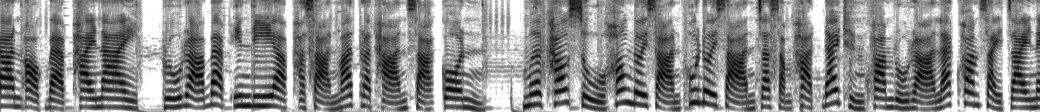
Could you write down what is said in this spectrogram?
การออกแบบภายในหรูหราแบบอินเดียผสานมาตรฐานสากล เมื่อเข้าสู่ห้องโดยสารผู้โดยสารจะสัมผัสได้ถึงความหรูหราและความใส่ใจใน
